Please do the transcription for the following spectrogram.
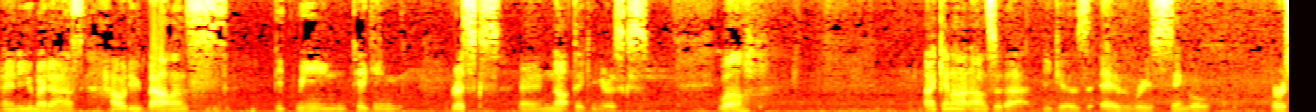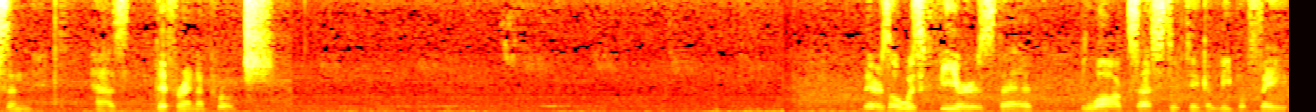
And you might ask, how do you balance between taking risks and not taking risks? Well, I cannot answer that because every single person has different approach. There's always fears that blocks us to take a leap of faith.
